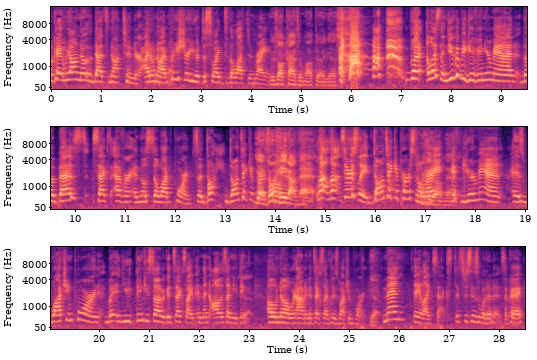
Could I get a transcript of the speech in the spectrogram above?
okay? We all know that that's not Tinder. I don't know. I'm pretty sure you have to swipe to the left and right. There's all kinds of them out there, I guess. But listen, you could be giving your man the best sex ever, and they'll still watch porn. So don't don't take it. yeah, personal. don't hate on that. Seriously, don't take it personal, Don't right? If your man is watching porn, but you think you still have a good sex life, and then all of a sudden you think, Yeah. Oh no, we're not having a good sex life because he's watching porn. Yeah. Men, they like sex. This just is what it is, okay?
